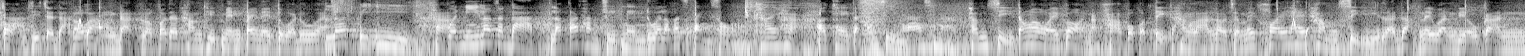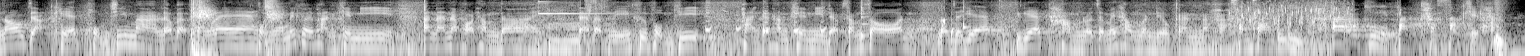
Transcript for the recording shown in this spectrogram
ก่อนที่จะดัดระหว่างดัด เราก็จะทำทรีทเมนต์ไปในตัวด้วย เลิศไปอีกค่ะ วันนี้เราจะดัดแล้วก็ทำทรีทเมนต์ด้วยแล้วก็จะแต่งทรง ใช่ค่ะโอเค แต่ทำสีไม่ได้ใช่ไหมทำสีต้องเอาไว้ก่อนนะคะ ปกติทางร้านเราจะไม่ค่อยให้ทำสีและดัดในวันเดียวกัน นอกจากเคสผมที่มาแล้วแบบแข็งแรง ผมยังไม่เคยผ่านเคมี อันนั้นนะพอทำได้ แต่แบบนี้คือผมที่ผ่านการทำเคมีแบบซ้ำซ้อน เราจะแยกแยกทำเราจะไม่ทำวันเดียวกันนะคะ ซ้ำซ้อนไปอีกอะโอเคปะไปสัก โอเคค่ะ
